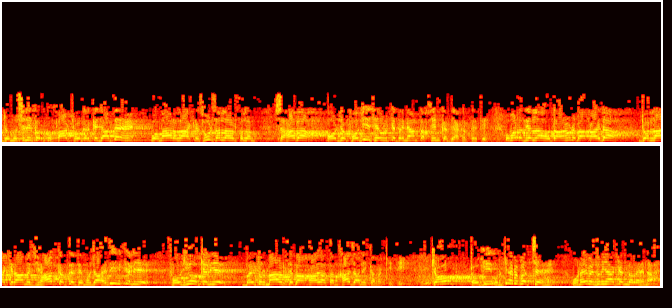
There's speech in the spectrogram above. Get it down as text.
جو مشرق اور کفار چھوڑ کر کے جاتے ہیں، وہ مال اللہ کے سور صلی اللہ علیہ وسلم، صحابہ اور جو فوجی تھے ان کے درمیان تقسیم کر دیا کرتے تھے۔ عمر رضی اللہ تعالیٰ نے باقاعدہ جو اللہ کی راہ میں جہاد کرتے تھے، مجاہدین کے لیے، فوجیوں کے لیے بیت المال سے باقاعدہ تنخواہ جاری کر رکھی تھی۔ کیوں؟ کیونکہ ان کے بھی بچے ہیں، انہیں بھی دنیا کے اندر رہنا ہے۔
